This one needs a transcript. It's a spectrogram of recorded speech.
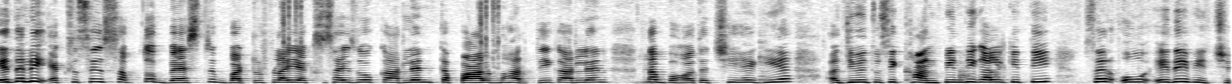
ਇਹਦੇ ਲਈ ਐਕਸਰਸਾਈਜ਼ ਸਭ ਤੋਂ ਬੈਸਟ ਬਟਰਫਲਾਈ ਐਕਸਰਸਾਈਜ਼ ਉਹ ਕਰ ਲੈਣ ਕਪਾਲ ਭਾਰਤੀ ਕਰ ਲੈਣ ਤਾਂ ਬਹੁਤ ਅੱਛੀ ਹੈਗੀ ਹੈ। ਅ, ਜਿਵੇਂ ਤੁਸੀਂ ਖਾਣ ਪੀਣ ਦੀ ਗੱਲ ਕੀਤੀ ਸਰ ਉਹ ਇਹਦੇ ਵਿੱਚ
